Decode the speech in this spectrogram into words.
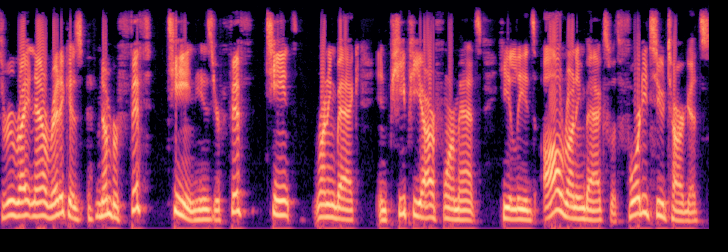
through right now, Riddick is number 15. He is your 15th running back in PPR formats. He leads all running backs with 42 targets.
